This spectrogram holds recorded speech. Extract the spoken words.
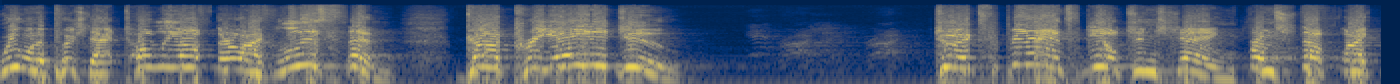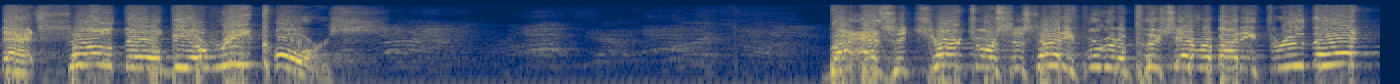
We want to push that totally off their life. Listen, God created you to experience guilt and shame from stuff like that so there will be a recourse. But as a church or society, if we're going to push everybody through that,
